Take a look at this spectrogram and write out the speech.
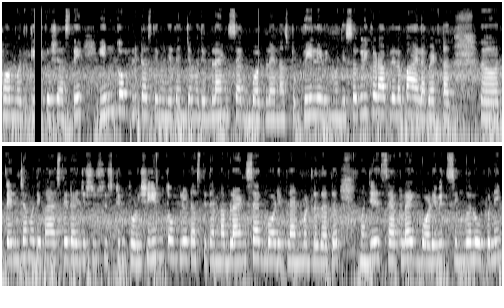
फॉर्ममध्ये ती कशी असते? इनकम्प्लीट असते. म्हणजे त्यांच्यामध्ये ब्लाइंड सॅक बॉड प्लॅन असतो. फ्री लिव्हिंग म्हणजे सगळीकडे आपल्याला पाहायला भेटतात. त्यांच्यामध्ये काय असते? डायजेस्टिव्ह सिस्टीम थोडीशी इनकम्प्लीट असते. त्यांना ब्लाइंड सॅक बॉडी प्लॅन म्हटलं जातं. म्हणजे saclike body with single opening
